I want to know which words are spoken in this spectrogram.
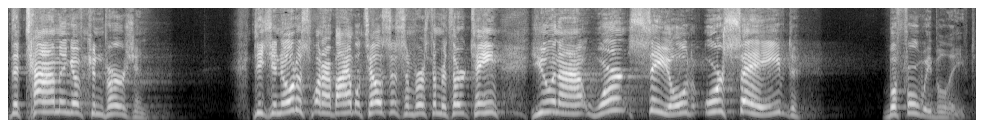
The timing of conversion. Did you notice what our Bible tells us in verse number 13? You and I weren't sealed or saved before we believed,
